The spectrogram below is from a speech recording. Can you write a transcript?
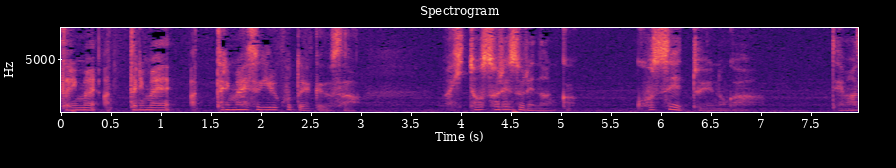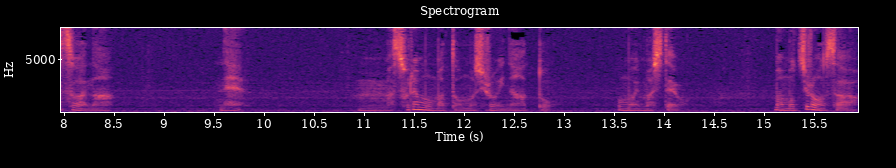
たり前当たり前当たり前すぎることやけどさ人それぞれなんか個性というのが出ますわなねうんまそれもまた面白いなと思いましたよ。まあ、もちろんさ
